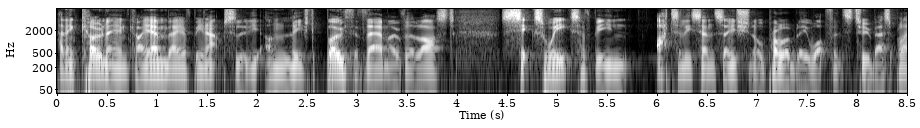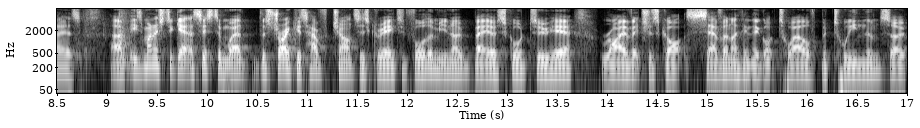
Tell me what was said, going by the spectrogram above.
And then Kone and Kayembe have been absolutely unleashed. Both of them over the last six weeks have been utterly sensational. Probably Watford's two best players. Um, he's managed to get a system where the strikers have chances created for them. You know, Bayo scored two here. Rajovic has got seven. I think they've got 12 between them. So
